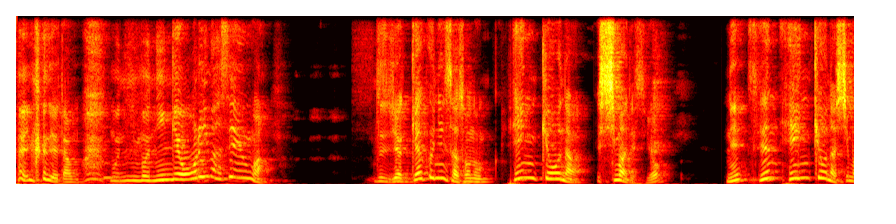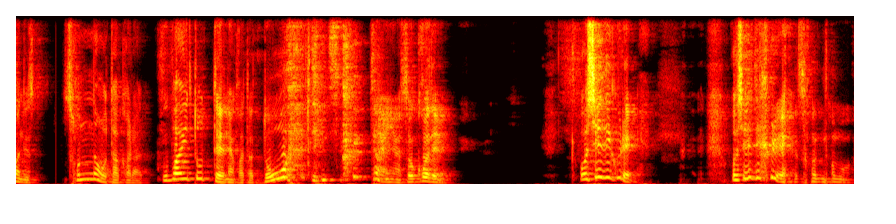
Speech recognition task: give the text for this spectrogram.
大軍団やったもうもう人間おりませんわ。じゃ逆にさ、その辺境な島ですよ。ね、辺境な島です。そんなお宝、奪い取ったような方どうやって作ったんや、そこで。教えてくれ。教えてくれ、そんなもん。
